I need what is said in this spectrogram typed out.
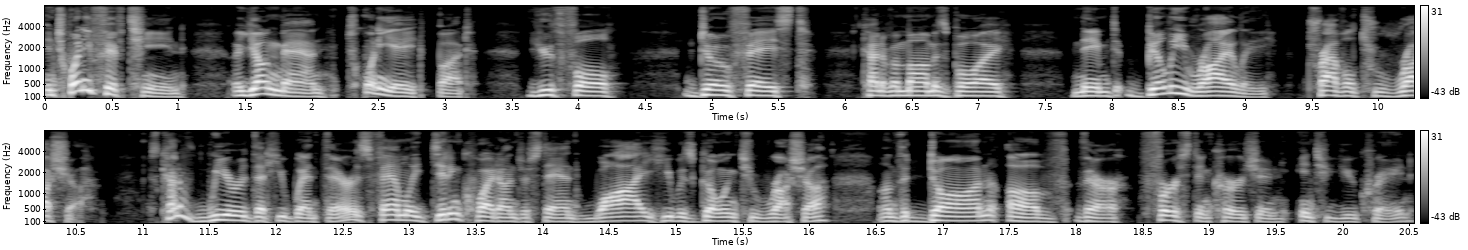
In 2015, a young man, 28 but youthful, dough faced, kind of a mama's boy, named Billy Reilly traveled to Russia. It's kind of weird that he went there. His family didn't quite understand why he was going to Russia on the dawn of their first incursion into Ukraine.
